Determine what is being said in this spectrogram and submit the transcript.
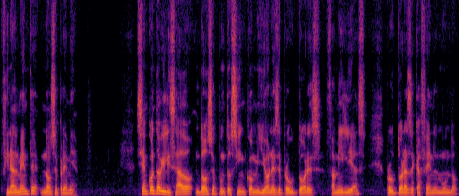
finalmente no se premia. Se han contabilizado 12.5 millones de productores, familias, productoras de café en el mundo.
